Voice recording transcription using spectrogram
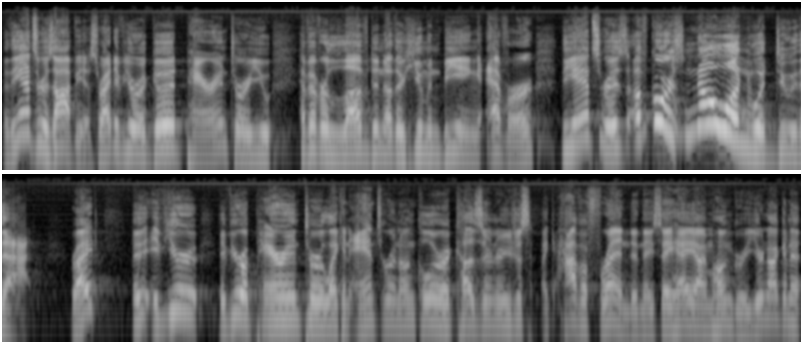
The answer is obvious, right? If you're a good parent or you have ever loved another human being ever, the answer is, of course, no one would do that, right? If you're if you're a parent or like an aunt or an uncle or a cousin or you just like have a friend and they say, "Hey, I'm hungry," you're not going to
